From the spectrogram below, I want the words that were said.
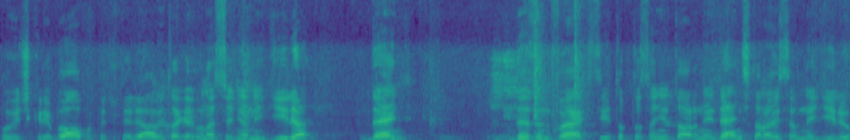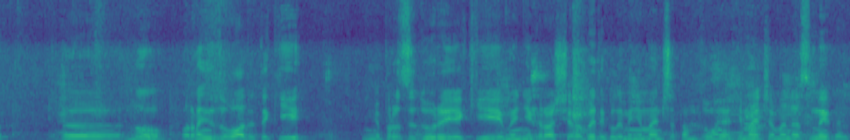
повідшкрібав, попідстеляв. І так як у нас сьогодні неділя, день дезінфекції, тобто санітарний день, стараюся в неділю е, ну, організувати такі процедури, які мені краще робити, коли мені менше там дзвонять і менше мене смикають.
